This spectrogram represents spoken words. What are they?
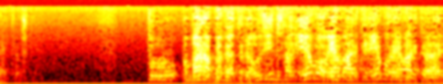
રાખ્યો છે તો અમારા ભગત રવજી એવો વ્યવહાર કરે એવો વ્યવહાર કર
